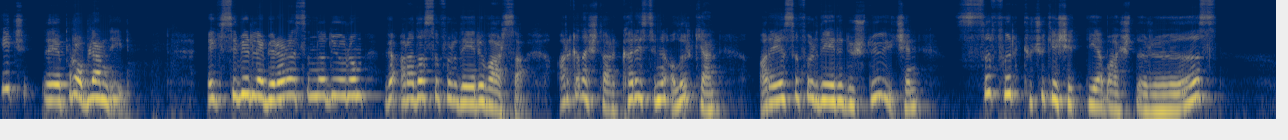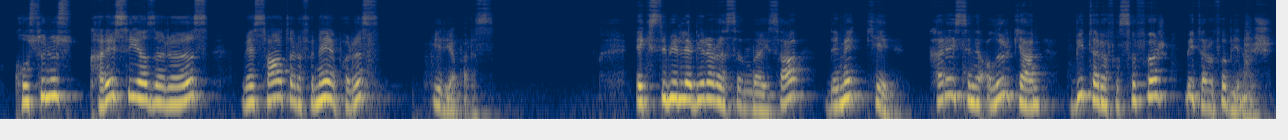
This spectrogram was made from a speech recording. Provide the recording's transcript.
hiç e, problem değil. Eksi 1 ile 1 arasında diyorum ve arada 0 değeri varsa. Arkadaşlar karesini alırken araya 0 değeri düştüğü için 0 küçük eşit diye başlarız. Kosinüs karesi yazarız ve sağ tarafı ne yaparız? 1 yaparız. Eksi 1 ile 1 arasındaysa demek ki karesini alırken bir tarafı 0 bir tarafı 1'miş.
